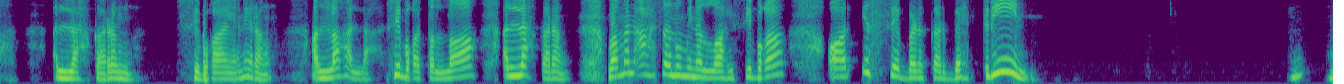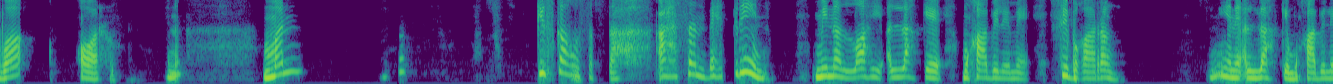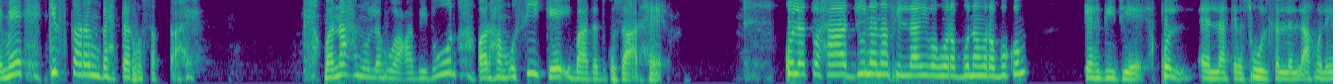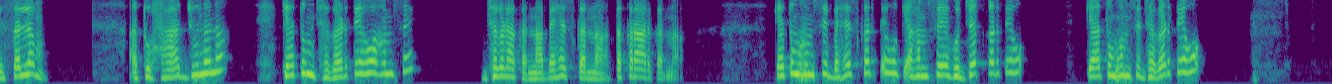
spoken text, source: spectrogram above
اللہ کا رنگ۔ سبغا یعنی رنگ۔ اللہ اللہ۔ سبغت اللہ اللہ کا رنگ۔ ومن احسن من اللہ سبغا اور اس سے بڑھ کر بہترین۔ و، اور من کس کا ہو سکتا؟ احسن، بہترین۔ من اللہ اللہ کے مقابلے میں سبغا رنگ. یعنی اللہ کے مقابلے میں کس کا رنگ بہتر ہو سکتا ہے؟ وَنَحْنُ لَهُ عَابِدُونَ اور ہم اسی کے عبادت گزار ہیں. قُلَ تُحَاجُّنَنَا فِي اللَّهِ وَهُ رَبُّنَا وَرَبُّكُمْ؟ کہہ دیجیے، قل اے اللہ کے رسول صلی اللہ علیہ وسلم اتحاجوننا کیا تم جھگڑتے ہو ہم سے؟ جھگڑا کرنا، بحث کرنا، تکرار کرنا. کیا تم ہم سے بحث کرتے ہو؟ کیا ہم سے حجت کرتے ہو؟ کیا تم ہم سے جھگڑتے ہو؟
